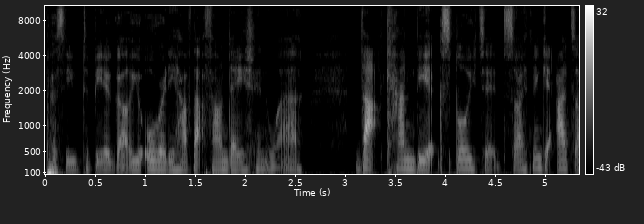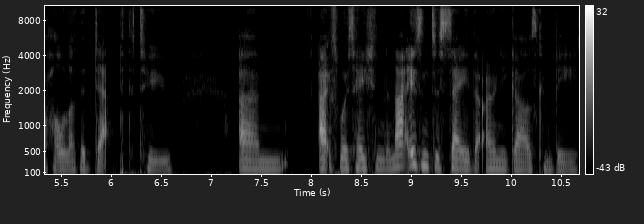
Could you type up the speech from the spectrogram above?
perceived to be a girl, you already have that foundation where that can be exploited. So I think it adds a whole other depth to um, exploitation. And that isn't to say that only girls can be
